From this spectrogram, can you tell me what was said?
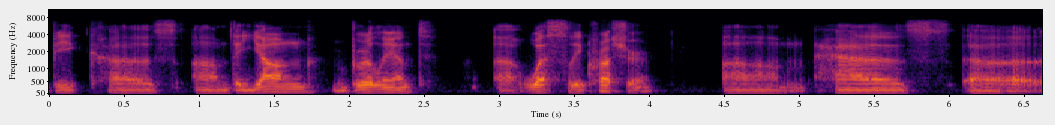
because um, the young, brilliant uh, Wesley Crusher um, has uh,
